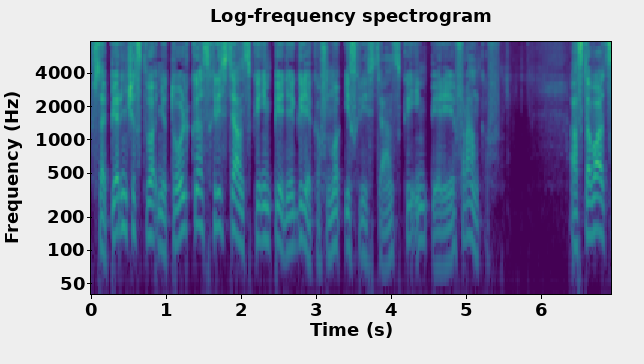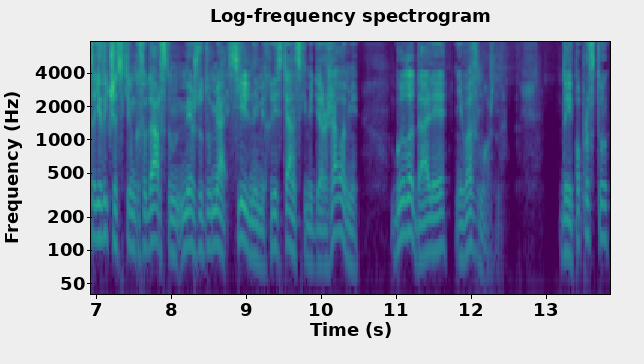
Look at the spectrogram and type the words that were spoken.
в соперничество не только с христианской империей греков, но и с христианской империей франков. Оставаться языческим государством между двумя сильными христианскими державами было далее невозможно, да и попросту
